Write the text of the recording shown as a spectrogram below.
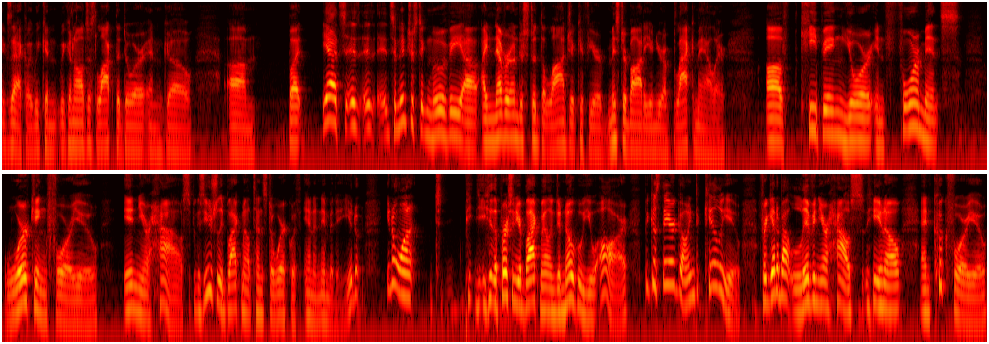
exactly. We can we can all just lock the door and go. Um, but yeah, it's it, it- it's an interesting movie. Uh, I never understood the logic if you're Mr. Body and you're a blackmailer of keeping your informants working for you in your house because usually blackmail tends to work with anonymity. You don't you don't want to, the person you're blackmailing to know who you are because they are going to kill you. Forget about live in your house, you know, and cook for you.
